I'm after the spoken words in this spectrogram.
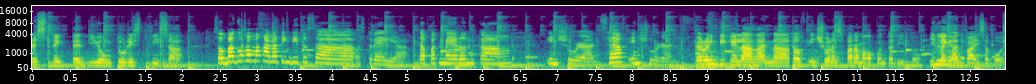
restricted yung tourist visa. So, bago ka makarating dito sa Australia, dapat meron kang insurance, health insurance. Pero hindi kailangan na health insurance para makapunta dito. Yun lang yung advisable.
